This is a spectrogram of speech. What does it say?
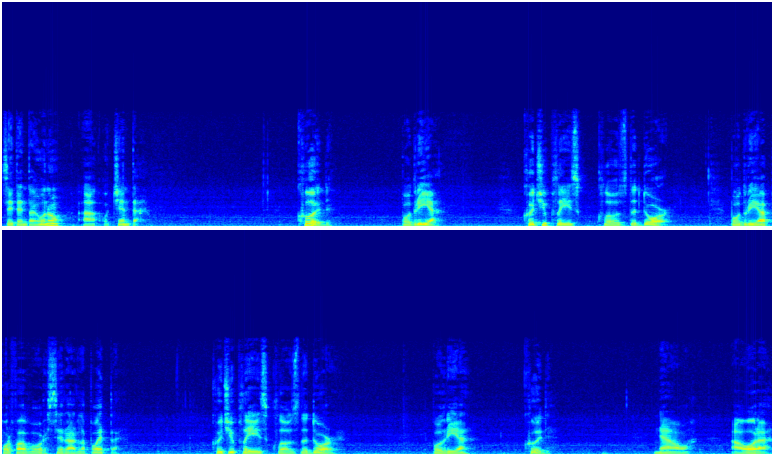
71 a 80. Could, podría. Could you please close the door? ¿Podría, por favor, cerrar la puerta? Could you please close the door? Podría, could. Now, ahora.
